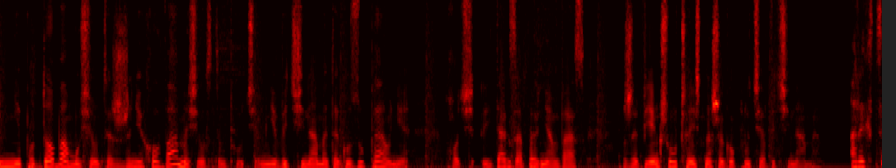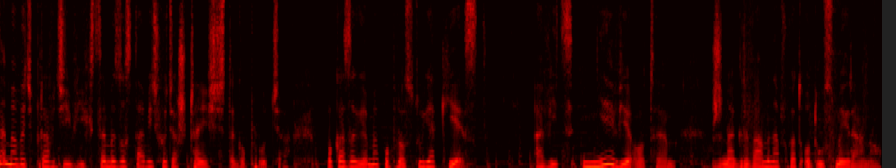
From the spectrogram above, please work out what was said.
I nie podoba mu się też, że nie chowamy się z tym pluciem, nie wycinamy tego zupełnie, choć i tak zapewniam Was, że większą część naszego plucia wycinamy. Ale chcemy być prawdziwi, chcemy zostawić chociaż część tego plucia. Pokazujemy po prostu jak jest. A widz nie wie o tym, że nagrywamy na przykład od 8 rano.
